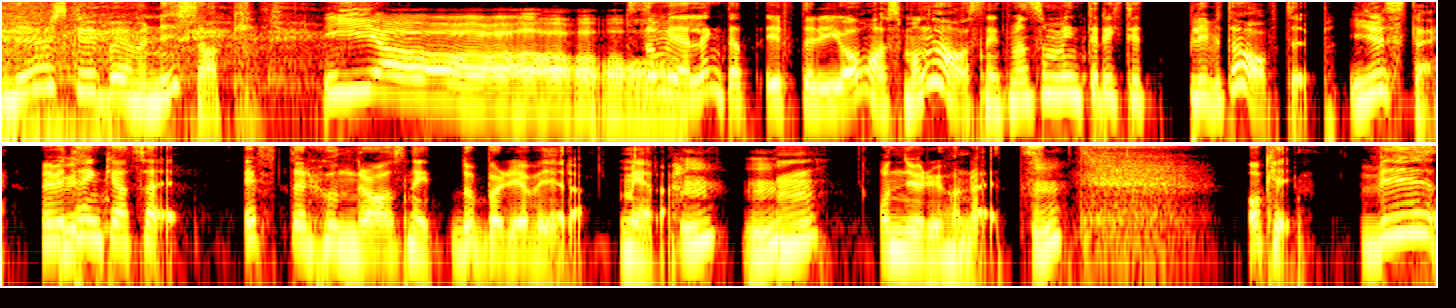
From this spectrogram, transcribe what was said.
Nu ska vi börja med en ny sak Ja! som vi har längtat efter i asmånga avsnitt men som inte riktigt blivit av. typ. Just det. Men vi, tänker att så här, efter 100 avsnitt då börjar vi göra mera. Mm, mm. Mm. Och nu är det 101. Mm. Okej, vi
